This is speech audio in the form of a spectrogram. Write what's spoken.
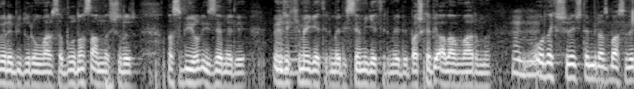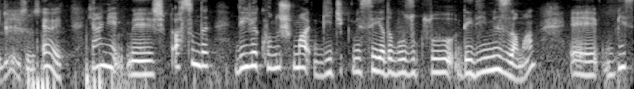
böyle bir durum varsa bu nasıl anlaşılır? Nasıl bir yol izlemeli? Önce kime getirmeli? Size mi getirmeli? Başka bir alan var mı? Oradaki süreçten biraz bahsedebilir misiniz? Evet, yani e, şimdi aslında dil ve konuşma gecikmesi ya da bozukluğu dediğimiz zaman e, biz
